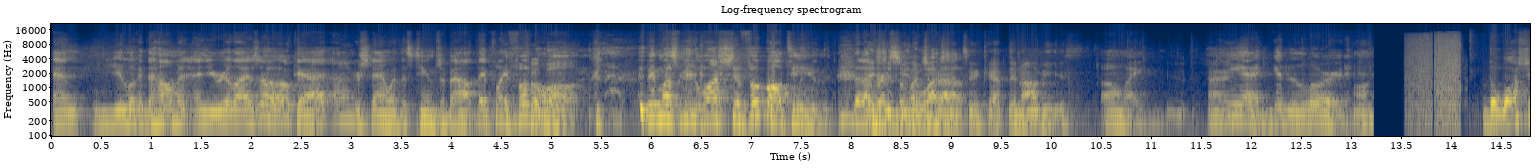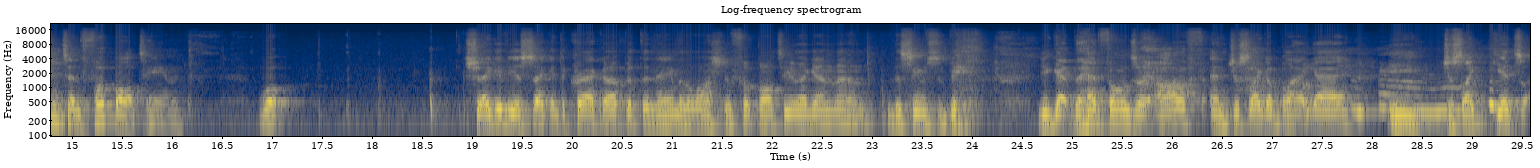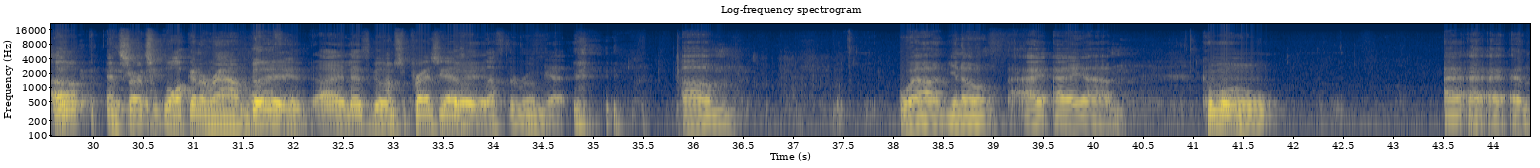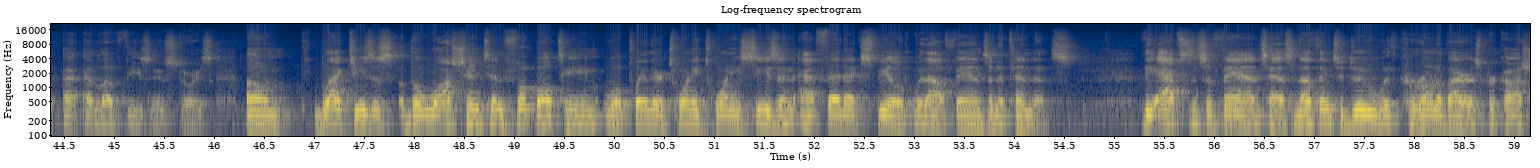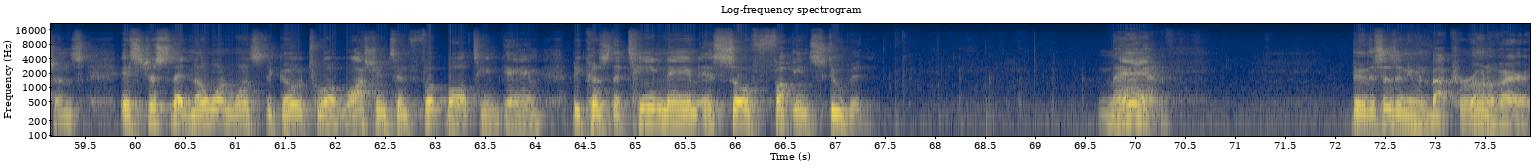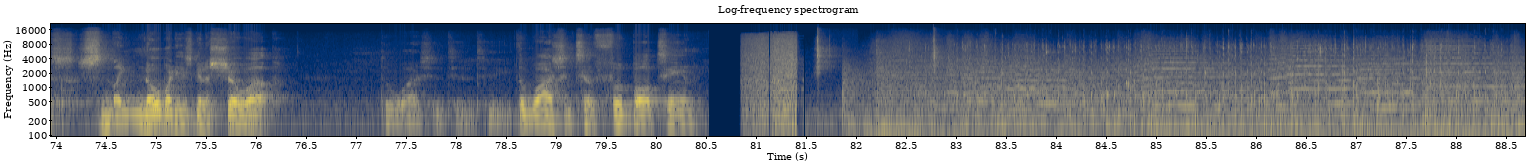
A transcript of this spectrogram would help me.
and you look at the helmet and you realize, oh, okay, I, I understand what this team's about. They play football. Football. they must be the Washington football team that I've They heard should so be the Washington about. Captain Obvious. Oh my, All right. yeah, good lord. The Washington football team. Well, should I give you a second to crack up at the name of the Washington football team again, man? This seems to be. You got the headphones are off, and just like a black guy, he just like gets up and starts walking around. Go laughing. ahead. All right, let's go. I'm surprised you hasn't left the room yet. Um, well, you know, I I um, Come on. I, I, I, I, I love these news stories. Um, Black Jesus, the Washington football team will play their 2020 season at FedEx Field without fans in attendance. The absence of fans has nothing to do with coronavirus precautions. It's just that no one wants to go to a Washington football team game because the team name is so fucking stupid. Man. Dude, this isn't even about coronavirus. Just like nobody's gonna show up. The Washington team. The Washington football team.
